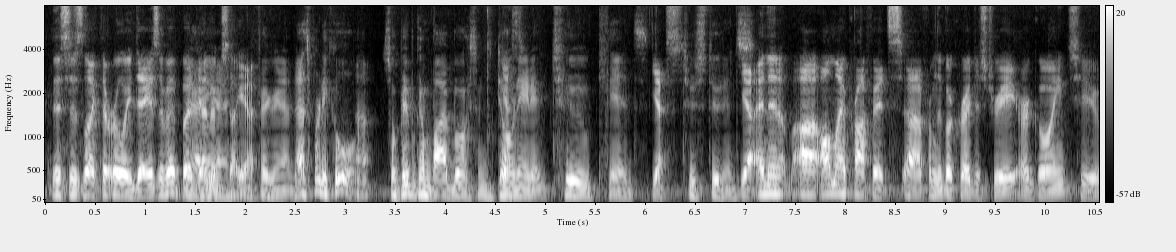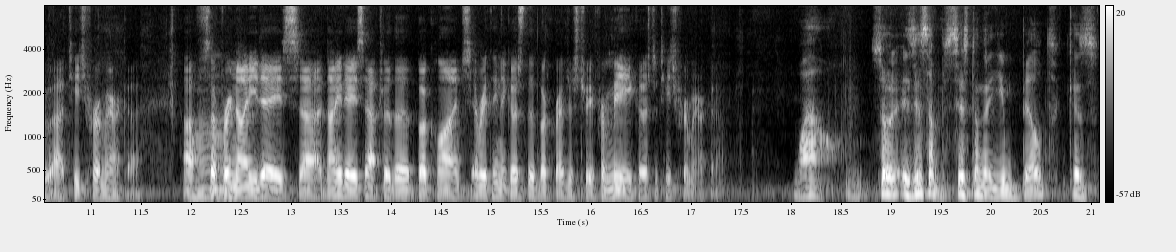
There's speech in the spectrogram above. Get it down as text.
this is like the early days of it, but Yeah, I'm yeah, excited. Yeah. figuring out. That's pretty cool. So people can buy books and donate it to kids. Yes. To students. Yeah, and then uh, all my profits uh, from the book registry are going to uh, Teach for America. Uh, So for 90 days, uh, 90 days after the book launch, everything that goes to the book registry for me goes to Teach for America. Wow. So is this a system that you built? Because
